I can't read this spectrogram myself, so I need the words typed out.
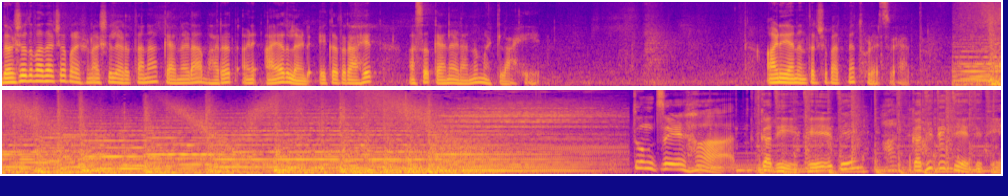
दहशतवादाच्या प्रश्नाशी लढताना कॅनडा भारत आणि आयर्लंड एकत्र आहेत असं कॅनडानं म्हटलं आहे. आणि यानंतरच्या बातम्या थोड्याच वेळात. तुमचे हात कधी इथे येते? कधी तिथे तिथे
